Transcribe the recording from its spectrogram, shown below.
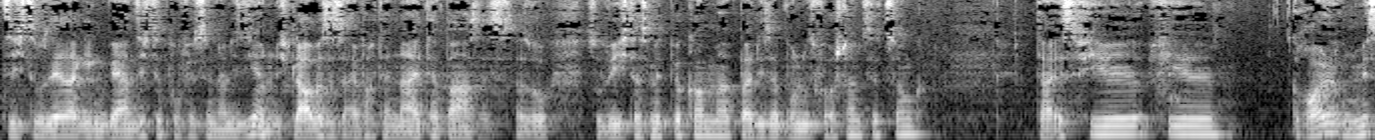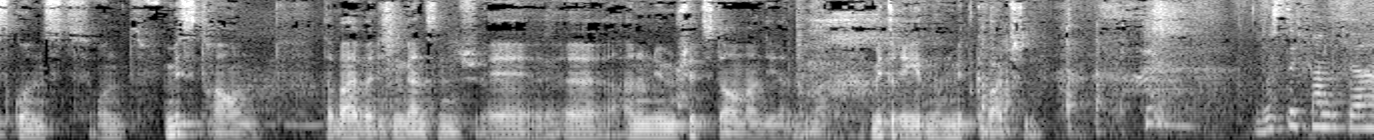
sich so sehr dagegen wehren, sich zu professionalisieren. Und ich glaube, es ist einfach der Neid der Basis. Also so wie ich das mitbekommen habe bei dieser Bundesvorstandssitzung, da ist viel, viel Groll und Missgunst und Misstrauen dabei bei diesen ganzen äh, äh, anonymen Shitstormern, die dann immer mitreden und mitquatschen. Lustig fand ich ja,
